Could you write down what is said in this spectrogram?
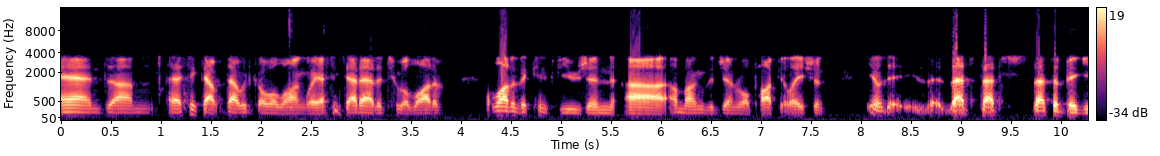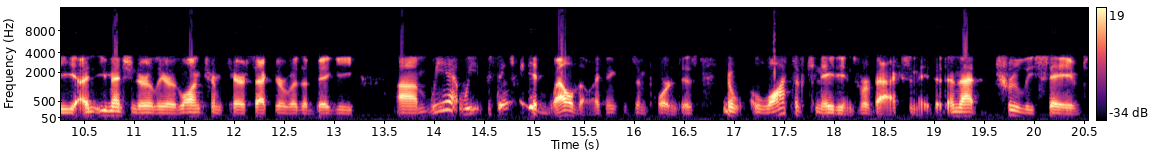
and um, I think that that would go a long way. I think that added to a lot of a lot of the confusion uh, among the general population. You know, that's that's that's a biggie. And you mentioned earlier, long-term care sector was a biggie. Um, we had, we things we did well though. I think it's important is you know lots of Canadians were vaccinated, and that truly saved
